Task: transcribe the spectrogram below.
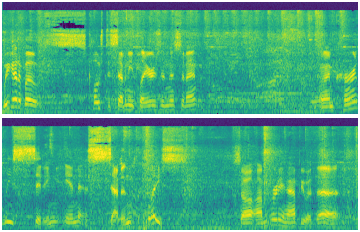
we got about close to 70 players in this event. And I'm currently sitting in seventh place. So I'm pretty happy with that.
